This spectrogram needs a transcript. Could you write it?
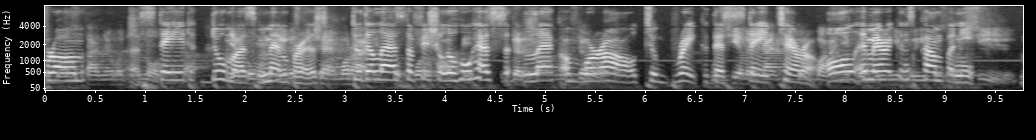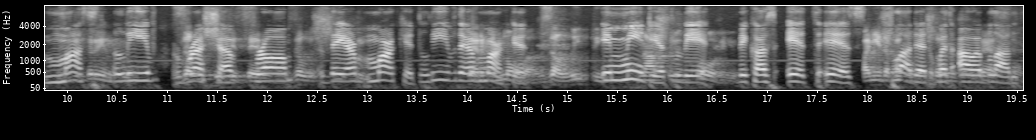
from uh, state Duma's members to the last official who has lack of morale to break the state terror. All American company must leave Russia from their market, leave their market immediately because it is flooded with our blood.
